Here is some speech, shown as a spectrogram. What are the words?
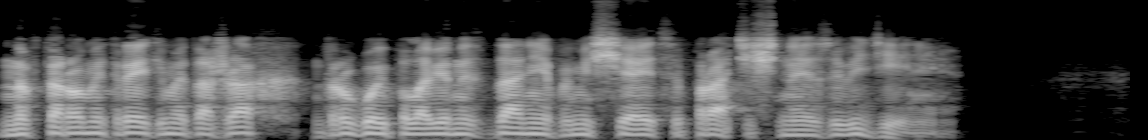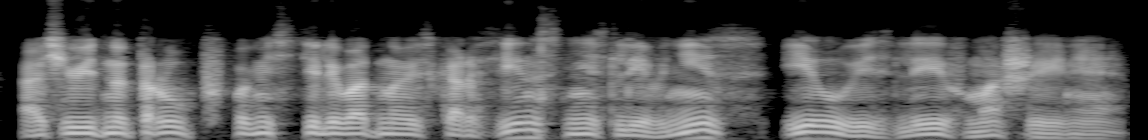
На втором и третьем этажах другой половины здания помещается прачечное заведение. Очевидно, труп поместили в одну из корзин, снесли вниз и увезли в машине.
